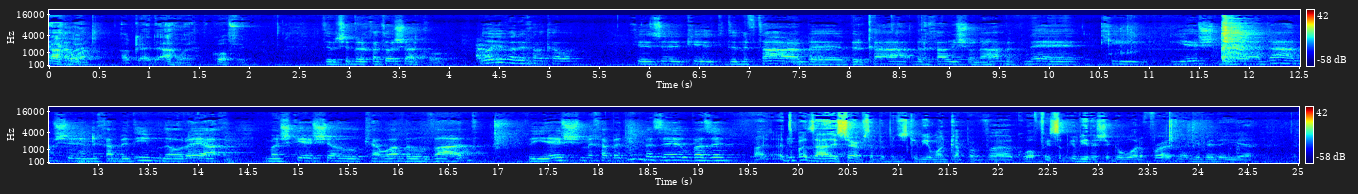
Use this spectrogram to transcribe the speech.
קווה, Ahwe. Okay, the ahwe, coffee. זה שברכתו שהכל. לא יברך על קווה. כי זה, נפטר בברכה, ברכה ראשונה, מפני כי יש בני אדם שמכבדים לאורח משקה של קווה בלבד, ויש מכבדים בזה ובזה. It depends on how they serve. Some people just give you one cup of uh, coffee. Some give you the sugar water first, and give you the, uh, the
